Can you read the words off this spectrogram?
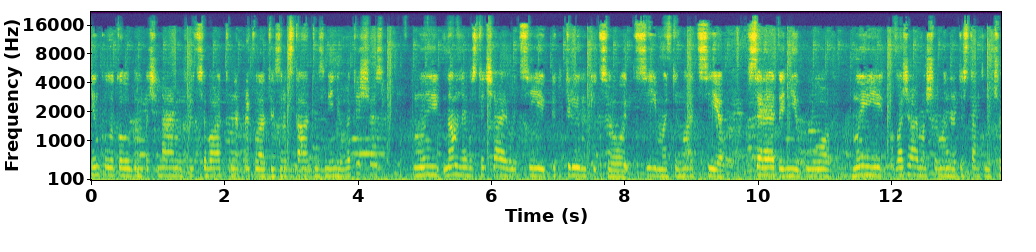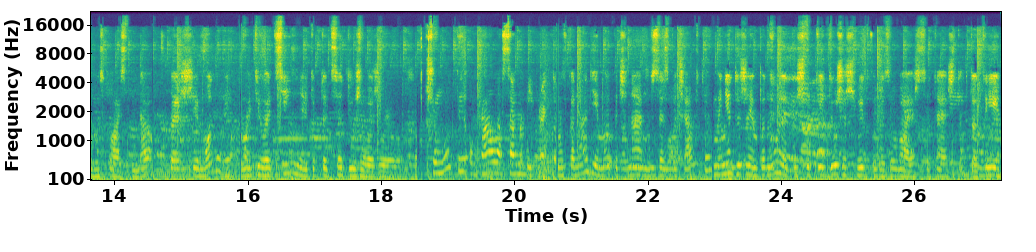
інколи, коли ми починаємо працювати, наприклад, і зростати, змінювати щось. Ми нам не вистачає цієї підтримки, цього цієї мотивації всередині, бо ми вважаємо, що ми недостатньо чомусь класні. Да? Перші модулі мотиваційні, тобто це дуже важливо. Чому ти обрала саме мій проект? Ми в Канаді ми починаємо все спочатку. Мені дуже імпонує те, що ти дуже швидко розвиваєшся теж. Тобто ти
